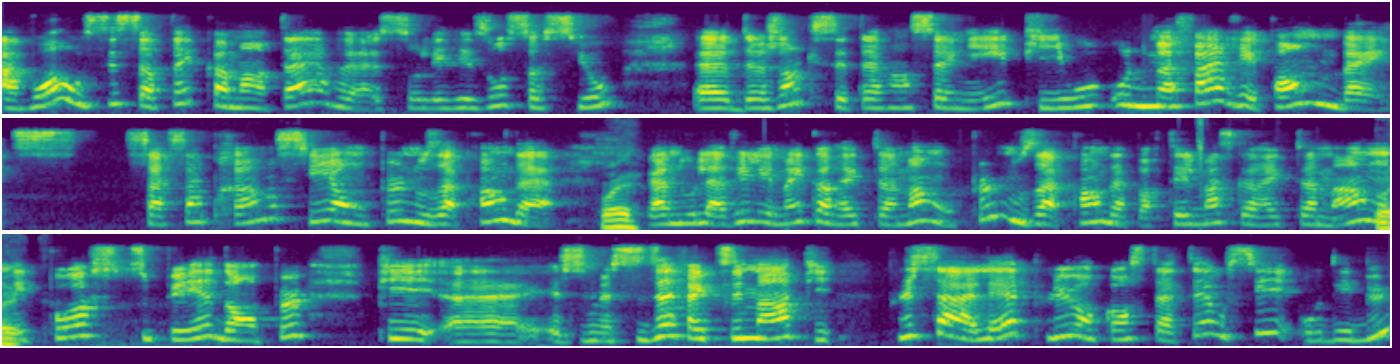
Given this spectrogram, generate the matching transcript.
avoir aussi certains commentaires euh, sur les réseaux sociaux euh, de gens qui s'étaient renseignés, puis ou, ou de me faire répondre, ben ça s'apprend. Si on peut nous apprendre à, Ouais. à nous laver les mains correctement, on peut nous apprendre à porter le masque correctement. On Ouais. n'est pas stupide, on peut. Puis euh, je me suis dit effectivement, puis plus ça allait, plus on constatait aussi au début,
